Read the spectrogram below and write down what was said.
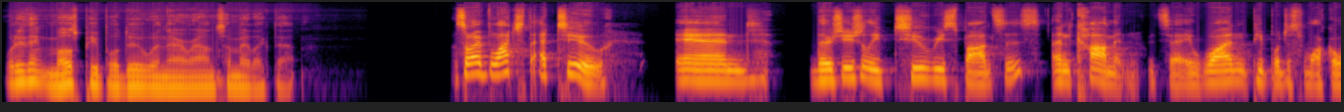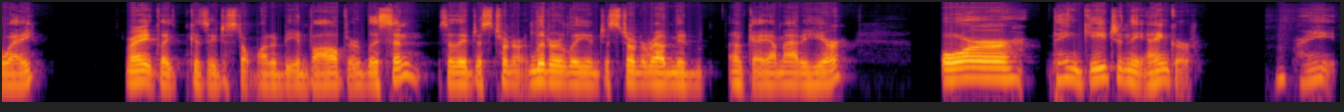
What do you think most people do when they're around somebody like that? So I've watched that too. And there's usually two responses, uncommon. I'd say one, people just walk away, right? Like because they just don't want to be involved or listen. So they just turn ar- literally and just turn around mid, okay, I'm out of here. Or they engage in the anger, Hmm. right?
